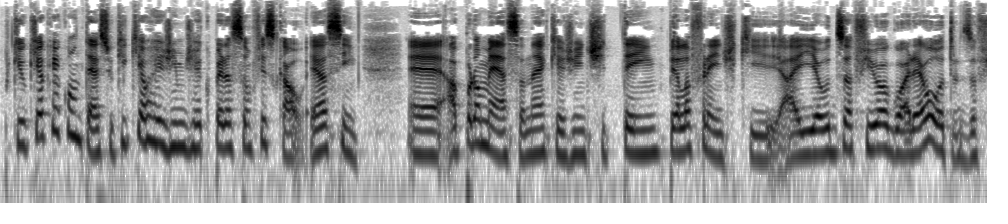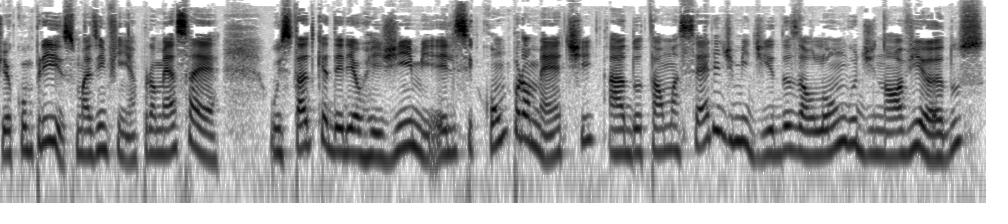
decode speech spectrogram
Porque o que é que acontece? O que, que é o regime de recuperação fiscal? É assim, é, a promessa, né, que a gente tem pela frente, que aí é o desafio agora é outro, o desafio é cumprir isso. Mas enfim, a promessa é, o Estado que aderir ao regime, ele se compromete a adotar uma série de medidas ao longo de nove anos.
